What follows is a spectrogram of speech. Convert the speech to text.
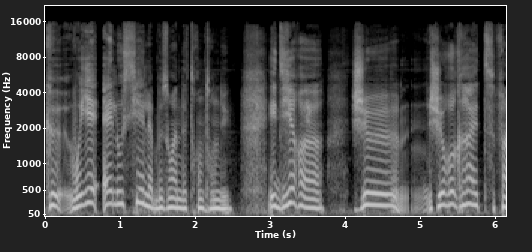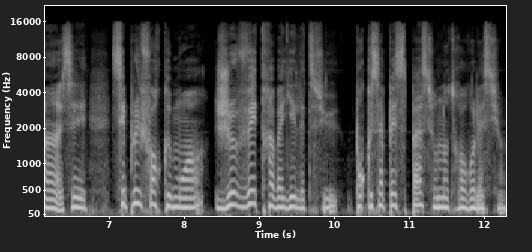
que, vous voyez, elle aussi, elle a besoin d'être entendue et dire, euh, je, je regrette. Enfin, c'est, c'est plus fort que moi. Je vais travailler là-dessus pour que ça pèse pas sur notre relation.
